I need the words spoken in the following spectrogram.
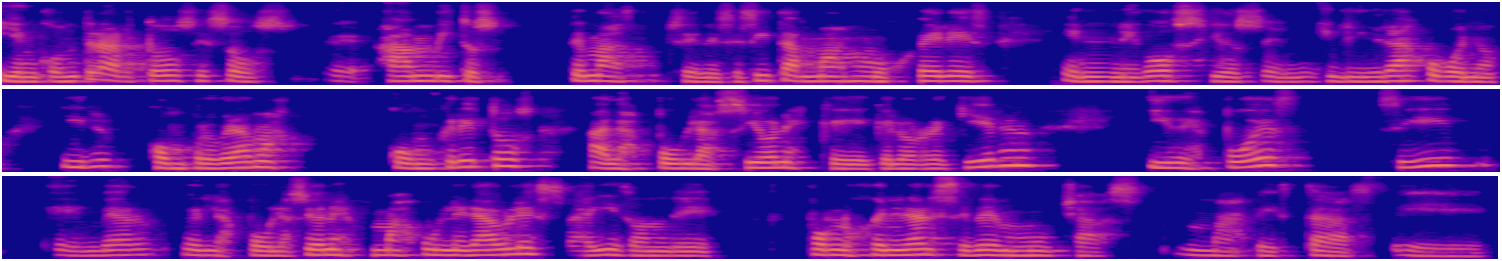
y encontrar todos esos eh, ámbitos temas, se necesitan más mujeres en negocios, en, liderazgo, bueno, ir con programas concretos a las poblaciones que, lo requieren y después, sí, en ver en las poblaciones más vulnerables, ahí es donde por lo general se ven muchas más de estas eh,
